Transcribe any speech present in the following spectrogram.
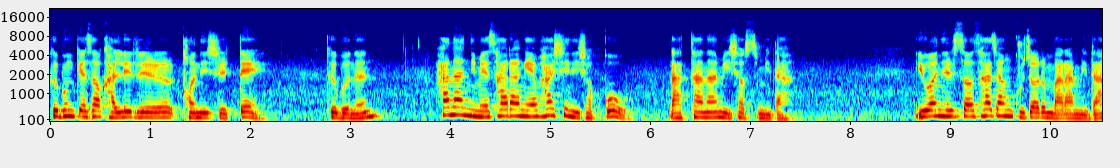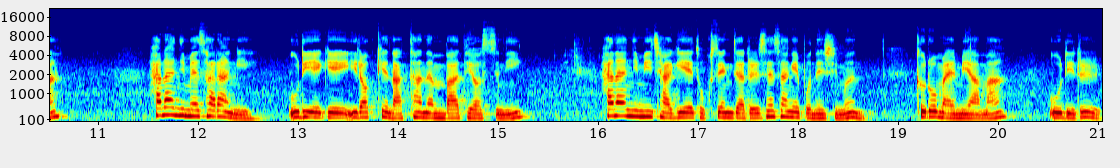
그분께서 갈릴리를 거니실 때 그분은 하나님의 사랑의 화신이셨고 나타남이셨습니다. 요한일서 4장 9절은 말합니다. 하나님의 사랑이 우리에게 이렇게 나타난 바 되었으니 하나님이 자기의 독생자를 세상에 보내심은 그로 말미암아 우리를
